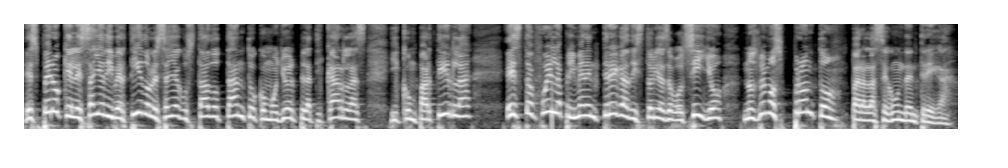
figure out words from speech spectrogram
Espero que les haya divertido, les haya gustado tanto como yo el platicarlas y compartirla. Esta fue la primera entrega de Historias de Bolsillo. Nos vemos pronto para la segunda entrega.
